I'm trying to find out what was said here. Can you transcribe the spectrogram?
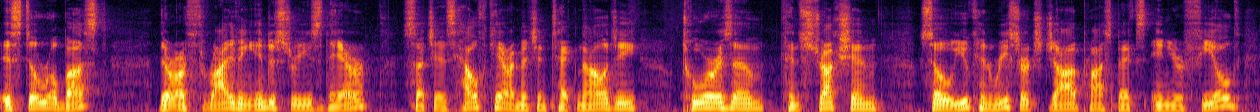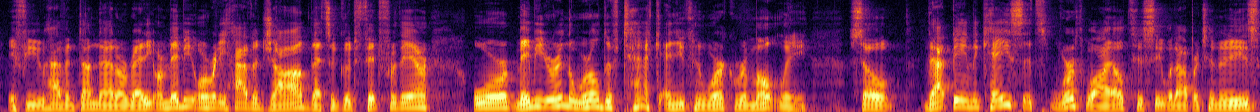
is still robust. There are thriving industries there, such as healthcare, I mentioned technology, tourism, construction. So you can research job prospects in your field if you haven't done that already, or maybe already have a job that's a good fit for there, or maybe you're in the world of tech and you can work remotely. So that being the case, it's worthwhile to see what opportunities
